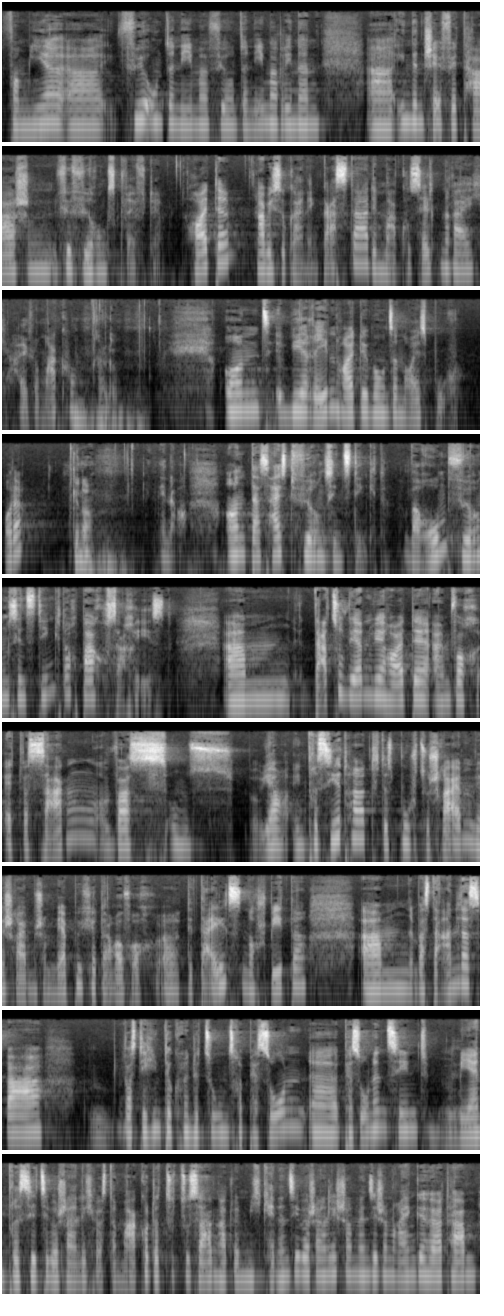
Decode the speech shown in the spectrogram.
von mir äh, für Unternehmer, für Unternehmerinnen, äh, in den Chefetagen, für Führungskräfte. Heute habe ich sogar einen Gast da, den Marco Seltenreich. Hallo Marco. Hallo. Und wir reden heute über unser neues Buch, oder? Genau. Genau. Und das heißt Führungsinstinkt. Warum Führungsinstinkt auch Bauchsache ist. Ähm, dazu werden wir heute einfach etwas sagen, was uns ja, interessiert hat, das Buch zu schreiben. Wir schreiben schon mehr Bücher, darauf auch äh, Details noch später. Ähm, was der Anlass war, was die Hintergründe zu unserer Person, äh, Personen sind. Mehr interessiert Sie wahrscheinlich, was der Marco dazu zu sagen hat, weil mich kennen Sie wahrscheinlich schon, wenn Sie schon reingehört haben.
